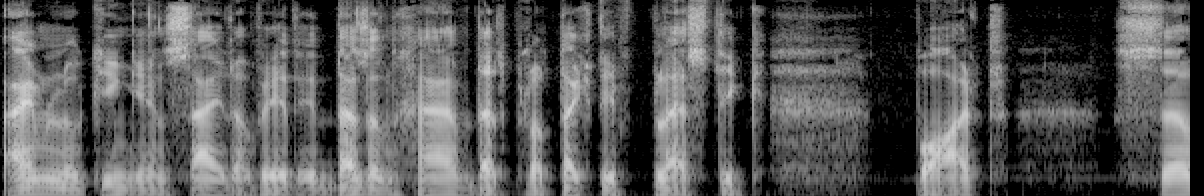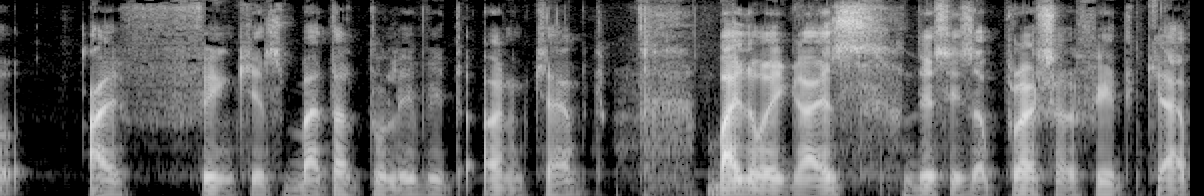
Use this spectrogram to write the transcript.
I'm looking inside of it, it doesn't have that protective plastic part. So I think it's better to leave it uncapped. By the way, guys, this is a pressure fit cap.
